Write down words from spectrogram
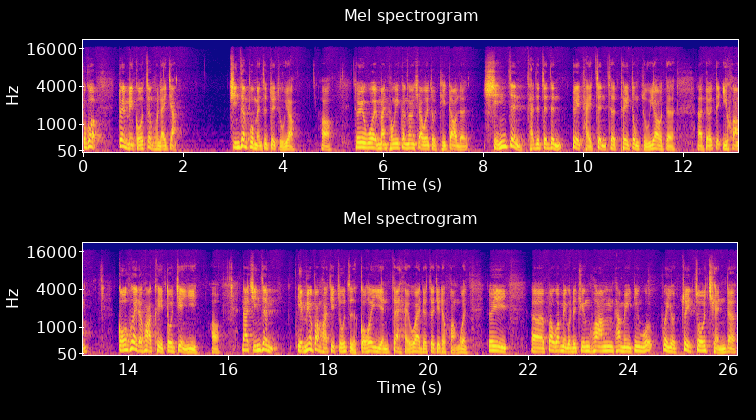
不过对美国政府来讲，行政部门是最主要，好，所以我也蛮同意刚刚夏伟所提到的。行政才是真正对台政策推动主要的，呃的的一方。国会的话可以多建议，哦，那行政也没有办法去阻止国会议员在海外的这些的访问，所以，呃，包括美国的军方，他们一定会会有最周全的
